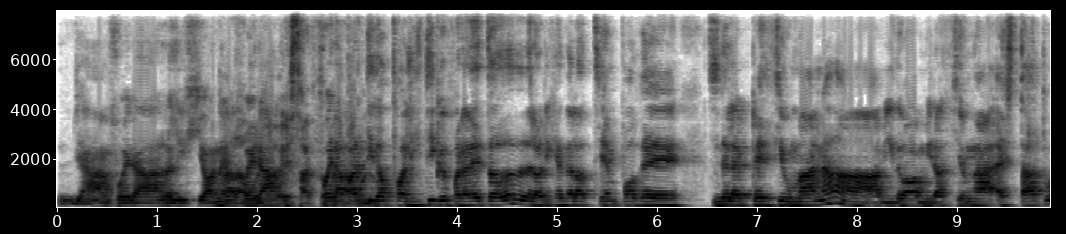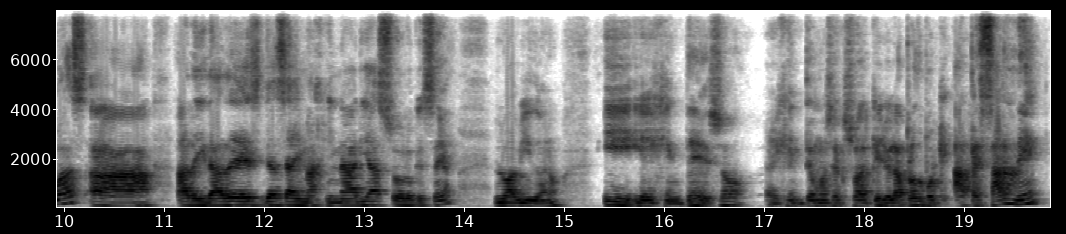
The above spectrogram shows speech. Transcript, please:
ya fuera religiones, Cada fuera, uno- exacto, fuera cada uno. partidos políticos y fuera de todo, desde el origen de los tiempos de, Sí. de la especie humana ha habido admiración a estatuas, a, a deidades, ya sea imaginarias o lo que sea, lo ha habido, ¿no? Y, y hay gente, eso, hay gente homosexual que yo le aplaudo porque a pesar de,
